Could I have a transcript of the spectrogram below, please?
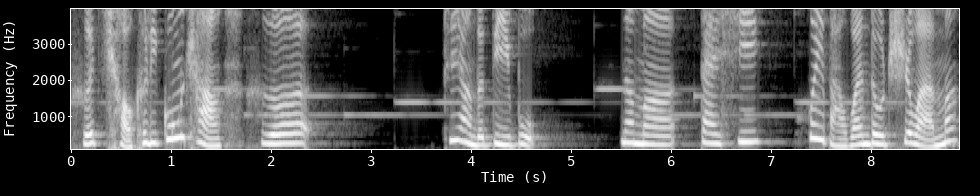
和巧克力工厂和这样的地步。那么黛西。会把豌豆吃完吗？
